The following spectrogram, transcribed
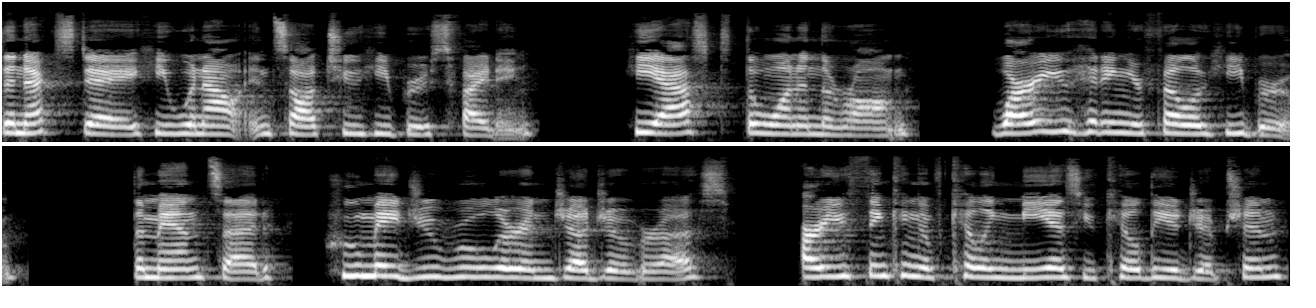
The next day he went out and saw two Hebrews fighting. He asked the one in the wrong, Why are you hitting your fellow Hebrew? The man said, Who made you ruler and judge over us? Are you thinking of killing me as you killed the Egyptian?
